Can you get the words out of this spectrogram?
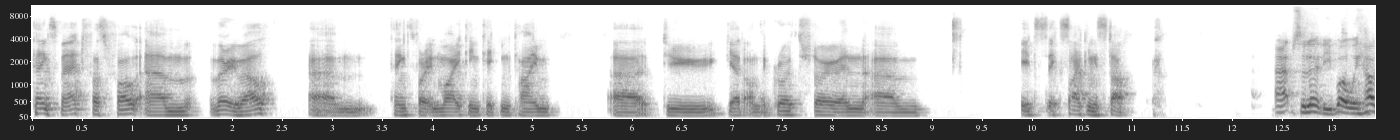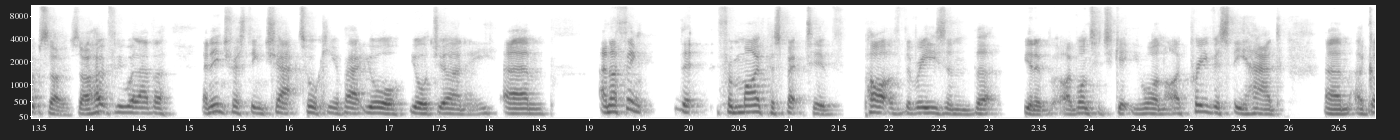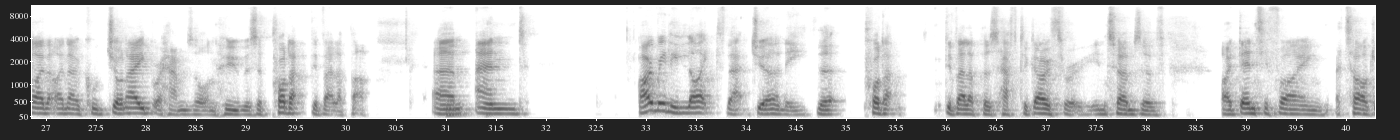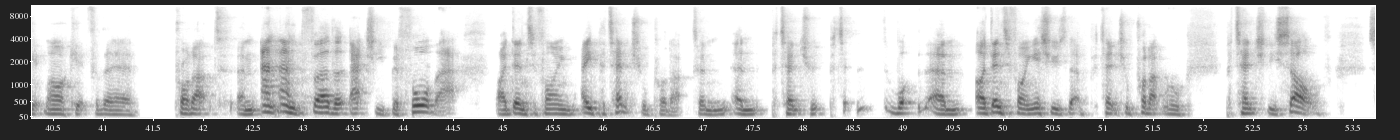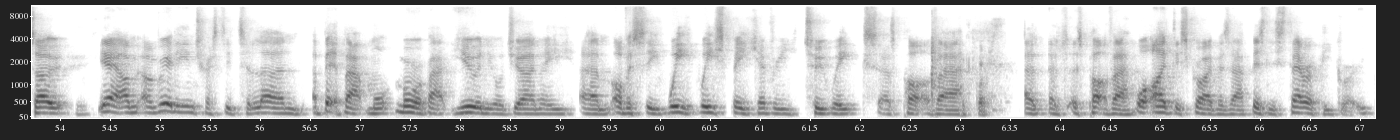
Thanks, Matt. First of all, um, very well. Um, thanks for inviting, taking time uh, to get on the growth show, and um, it's exciting stuff. Absolutely. Well, we hope so. So hopefully we'll have a, an interesting chat talking about your your journey. Um, and I think that from my perspective, part of the reason that you know I wanted to get you on, I previously had um, a guy that I know called John Abrahams on, who was a product developer, um, and I really liked that journey that product developers have to go through in terms of identifying a target market for their product and, and, and further actually before that identifying a potential product and, and potential what um, identifying issues that a potential product will potentially solve. So yeah, I'm, I'm really interested to learn a bit about more, more about you and your journey. Um, obviously, we we speak every two weeks as part of our of as, as part of our what I describe as our business therapy group,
